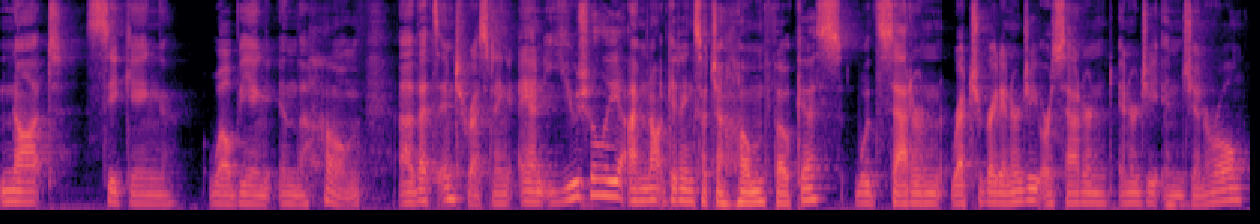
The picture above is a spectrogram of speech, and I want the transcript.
not seeking well being in the home. Uh, that's interesting. And usually I'm not getting such a home focus with Saturn retrograde energy or Saturn energy in general.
